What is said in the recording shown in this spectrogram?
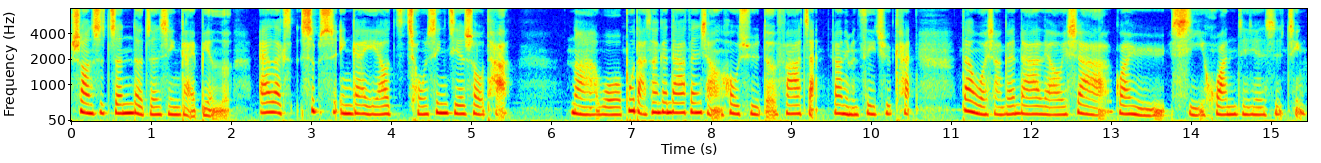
，Sean 是真的真心改变了。Alex 是不是应该也要重新接受他？那我不打算跟大家分享后续的发展，让你们自己去看。但我想跟大家聊一下关于喜欢这件事情。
